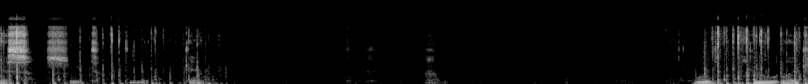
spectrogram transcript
this sweet deal again. Would you like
